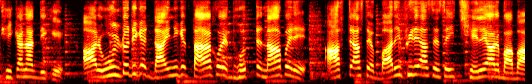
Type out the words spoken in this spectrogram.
ঠিকানার দিকে। আর উল্টো দিকে ডাইনিকে তাড়া করে ধরতে না পেরে আস্তে আস্তে বাড়ি ফিরে আসে সেই ছেলে আর বাবা।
